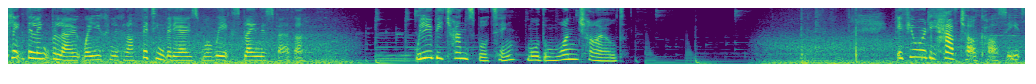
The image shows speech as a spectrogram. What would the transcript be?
Click the link below where you can look at our fitting videos where we explain this further. Will you be transporting more than one child? If you already have child car seats,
